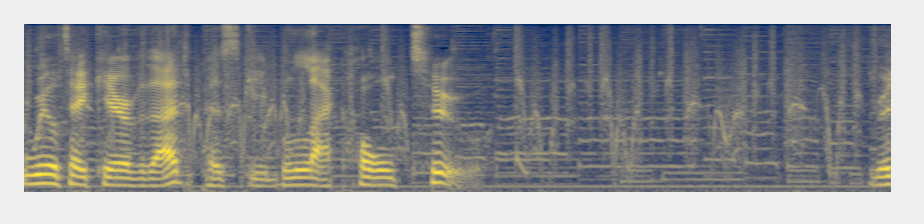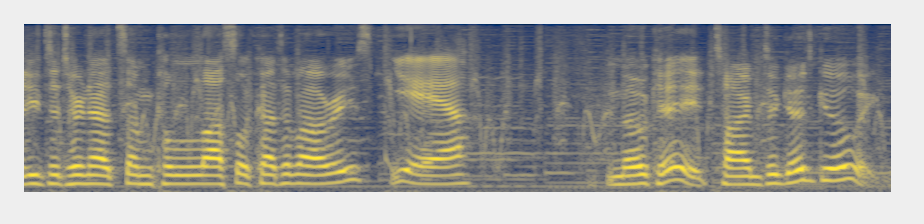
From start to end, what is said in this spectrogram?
We'll take care of that pesky black hole too. Ready to turn out some colossal Katamaris? Yeah. Okay, time to get going.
